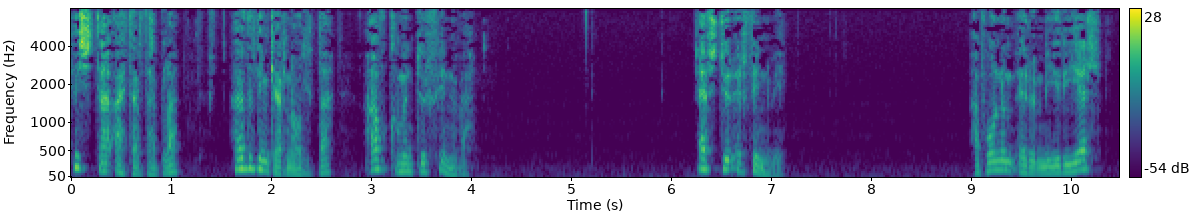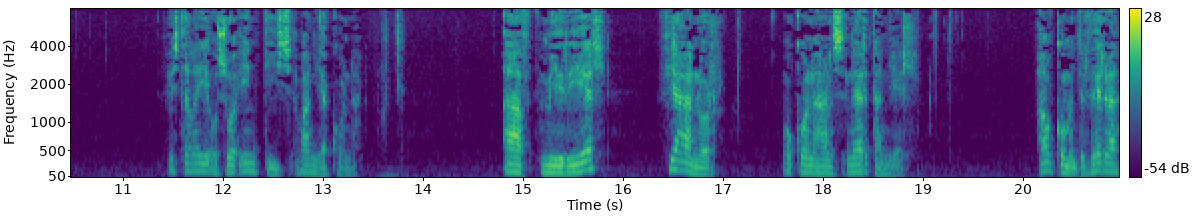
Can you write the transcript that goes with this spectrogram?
Fyrsta ættartabla, höfðingjarnólda, afkomundur Finnva. Efstur er Finnvi. Af honum eru Mýriel, fyrsta lagi og svo Indís vanjakona. Af Mýriel, Fjanor og kona hans Nerdanjel. Afkomundur þeirra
